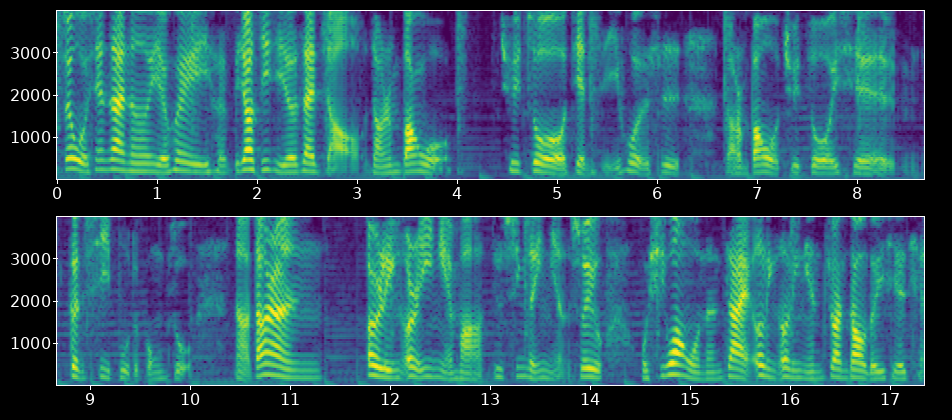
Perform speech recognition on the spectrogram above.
所以我现在呢也会很比较积极的在找找人帮我去做剪辑，或者是找人帮我去做一些更细部的工作。那当然，二零二一年嘛，就是新的一年，所以我希望我能在二零二零年赚到的一些钱，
